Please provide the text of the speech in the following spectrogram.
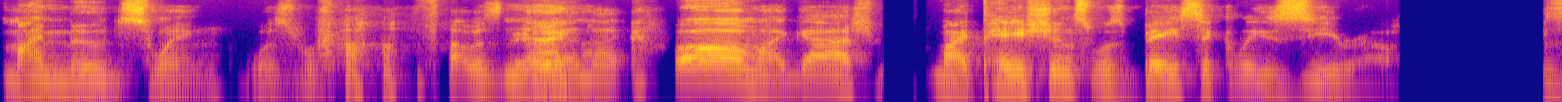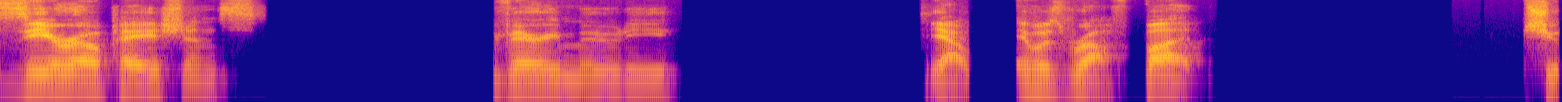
my mood swing was rough. I was really? not, oh my gosh, my patience was basically zero, zero patience, very moody. Yeah, it was rough, but shoot,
